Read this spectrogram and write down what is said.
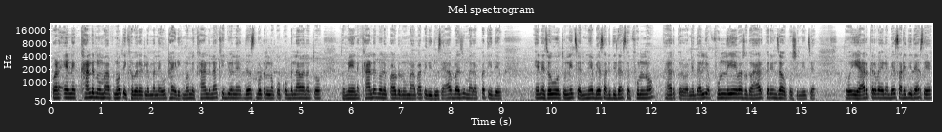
પણ એને ખાંડનું માપ નહોતી ખબર, એટલે મને ઉઠાડી કે, મમ્મી, ખાંડ નાખી ગયો ને, દસ બોટલનો કોકો બનાવવાનો હતો તો મેં એને ખાંડનું ને પાવડરનું માપ આપી દીધું છે. આ બાજુ મારા પતિદેવ. એને જવું હતું નીચે મેં બેસાડી દીધા છે ફૂલનો હાર કરવા. મેં દાલ્યો ફૂલ લઈ આવ્યા છો તો હાર કરીને જાઓ પછી નીચે. તો એ હાર કરવા એને બેસાડી દીધા છે.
